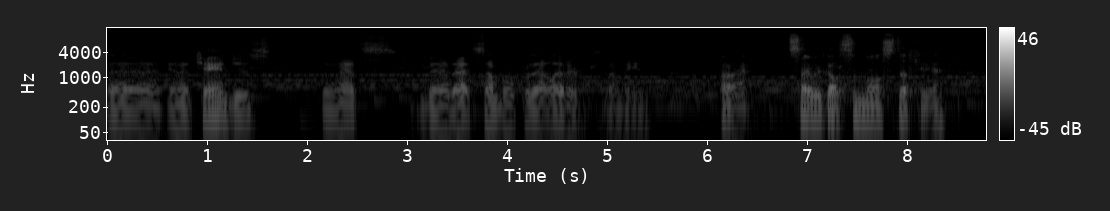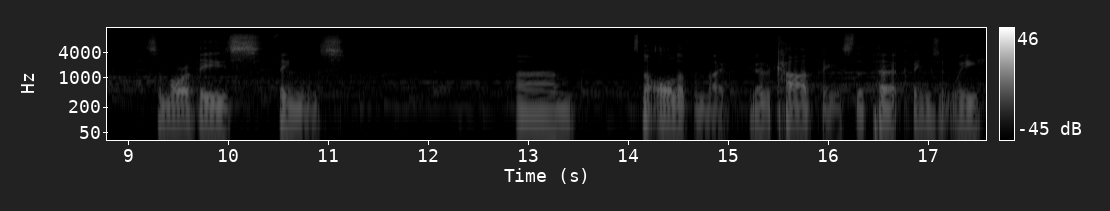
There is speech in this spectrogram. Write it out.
uh, and it changes, then that's you know that symbol for that letter. So I mean, All right. So we've got some more stuff here. Some more of these things. Um, it's not all of them though. You know the card things, the perk things that we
